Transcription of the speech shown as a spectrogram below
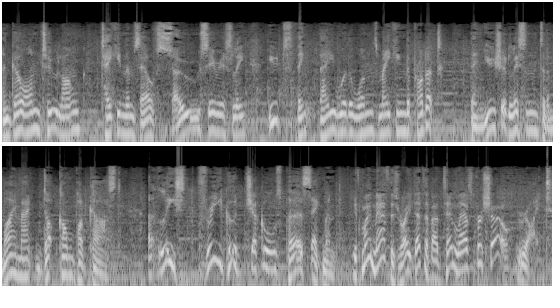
and go on too long, taking themselves so seriously, you'd think they were the ones making the product? Then you should listen to the mymac.com podcast. At least three good chuckles per segment. If my math is right, that's about 10 laughs per show. Right.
